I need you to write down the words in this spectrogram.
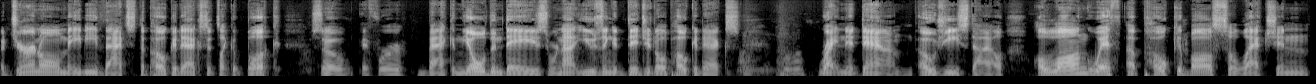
a journal. Maybe that's the Pokedex. It's like a book. So if we're back in the olden days, we're not using a digital Pokedex. We're writing it down, OG style, along with a Pokeball selection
